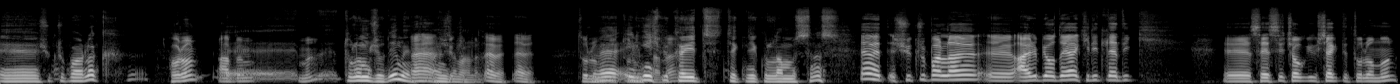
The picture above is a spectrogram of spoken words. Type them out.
e, Şükrü Parlak Horon albüm mü? tulumcu değil mi? He, Aynı Şükrü zamanda. Parlak. Evet evet. Tulumcu, Ve tulum ilginç bir kayıt tekniği kullanmışsınız. Evet Şükrü Parlak'ı e, ayrı bir odaya kilitledik. E, sesi çok yüksekti tulumun.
